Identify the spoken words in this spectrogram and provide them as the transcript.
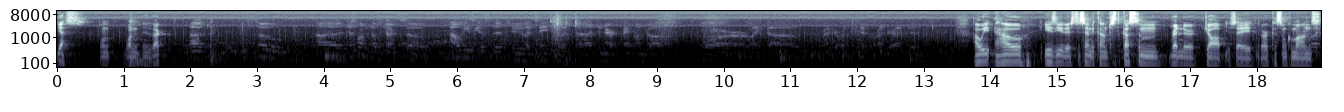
Yes, one, one in the back. Uh, so, uh, just wanted to double check. So, how easy is it to, like, say, do like a generic Python job, or like uh, render with a different render engine? How, e how easy it is to send a custom render job, you say, or custom commands.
